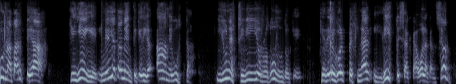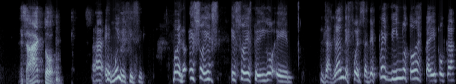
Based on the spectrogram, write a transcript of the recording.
una parte A que llegue inmediatamente, que diga, ah, me gusta, y un estribillo rotundo que, que dé el golpe final y listo, y se acabó la canción. Exacto. Ah, es muy difícil. Bueno, eso es, eso es, te digo, eh, las grandes fuerzas. Después vino toda esta época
